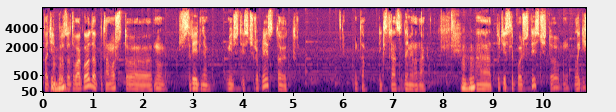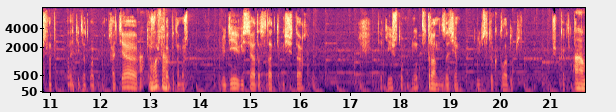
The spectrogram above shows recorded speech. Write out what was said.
платить угу. будут за два года, потому что, ну, в среднем меньше тысячи рублей стоит ну, там, регистрация домена на год. Угу. А, тут, если больше тысячи, то ну, логично платить за два года. Хотя, а, тоже можно? факт, потому что людей висят остатки на счетах такие, что ну, странно, зачем люди столько кладут. А,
